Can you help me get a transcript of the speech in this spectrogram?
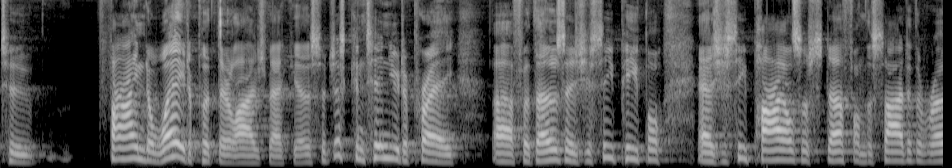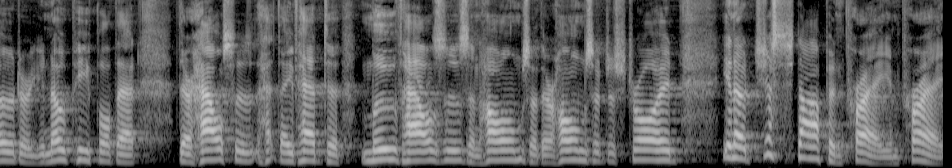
to find a way to put their lives back together. So just continue to pray uh, for those as you see people, as you see piles of stuff on the side of the road, or you know people that their houses, they've had to move houses and homes, or their homes are destroyed you know, just stop and pray and pray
